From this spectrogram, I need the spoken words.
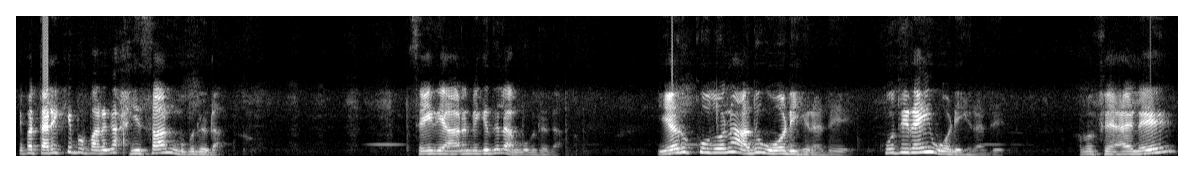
இப்போ தரிக்கிப்பு பாருங்கள் ஹிசான் முபுதுதா. செய்தி ஆரம்பிக்கிறதுல முபுதுதா. எருக்குதுன்னா அது ஓடுகிறது. குதிரை ஓடுகிறது. அப்போ ஃபேலு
